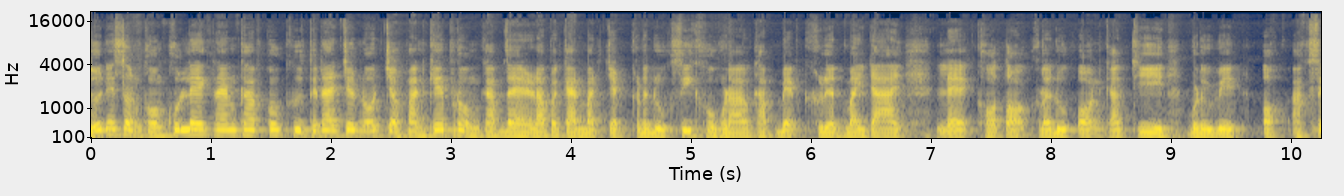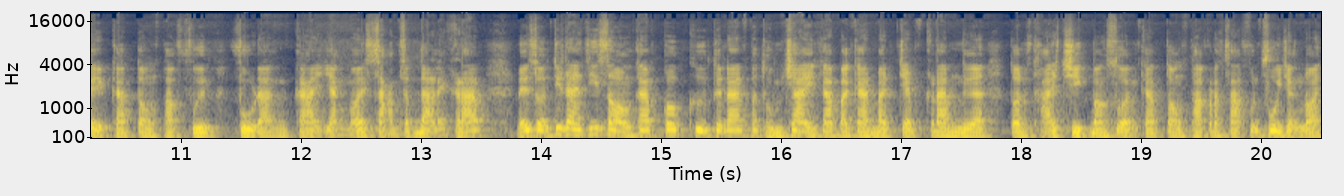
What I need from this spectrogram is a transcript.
ดยในส่วนของคุณเลขนั้นครับก็คือทางด้านเจ้าโน้ตจากพันแค่พรมครับได้รับอาการบาดเจ็บกระดูกซี่โครงร้าวครับแบบเคลื่อนไม่ได้ และข้อต่อกระดูกอ่อนครับที่บริเวณออกอักเสบครับต้องพักฟื้นฟูร่างกายอย่างน้อย 3 สัปดาห์เลยครับ ในส่วนที่รายที่2ครับก็คือทางด้านปฐมชัยครับอาการบาดเจ็บกล้ามเนื้อต้นขาฉีกบางส่วนครับต้องพักรักษาฟื้นฟูอย่างน้อย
